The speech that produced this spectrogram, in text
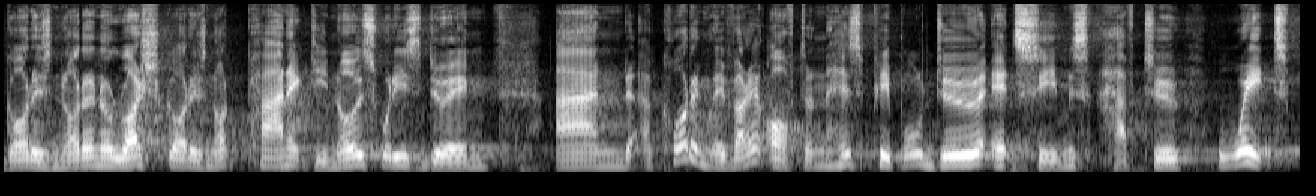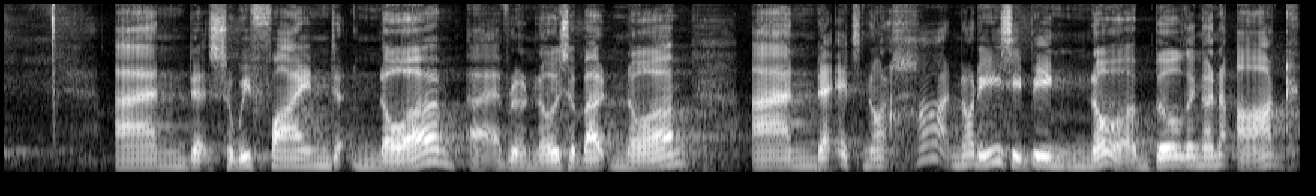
God is not in a rush. God is not panicked. He knows what he's doing. And accordingly, very often, his people do, it seems, have to wait. And so we find Noah. Uh, everyone knows about Noah. And it's not hard, not easy being Noah building an ark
